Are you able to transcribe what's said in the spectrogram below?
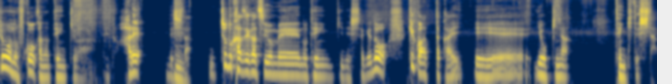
今日の福岡の天気は、えーっと晴れでした。ちょっと風が強めの天気でしたけど、結構あったかい、えー陽気な天気でした。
